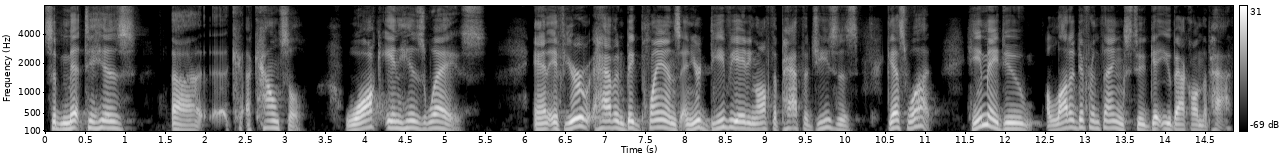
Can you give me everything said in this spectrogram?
submit to his uh, counsel, walk in his ways. And if you're having big plans and you're deviating off the path of Jesus, guess what? He may do a lot of different things to get you back on the path,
